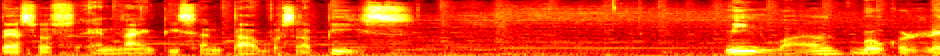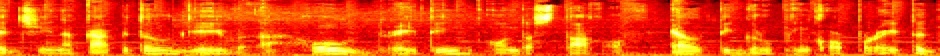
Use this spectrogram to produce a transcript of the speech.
pesos and 90 centavos apiece. Meanwhile, broker Regina Capital gave a hold rating on the stock of LT Group Incorporated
